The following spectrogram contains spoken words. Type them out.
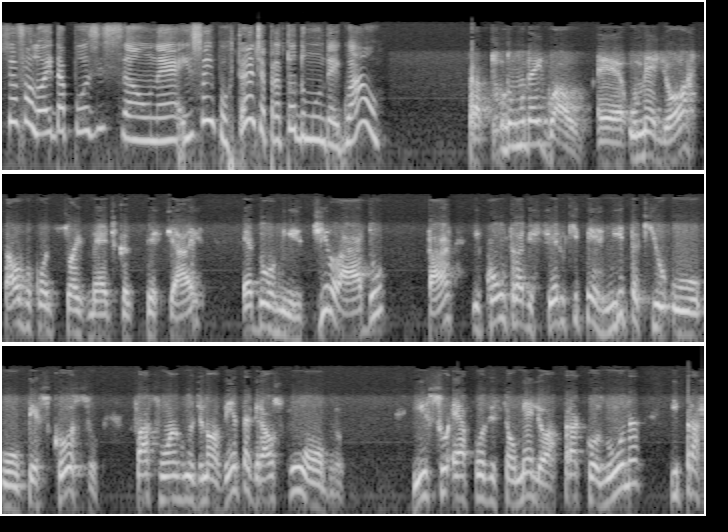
O senhor falou aí da posição, né? Isso é importante? É para todo mundo é igual? Para todo mundo é igual. É, o melhor, salvo condições médicas especiais, é dormir de lado, tá? E com um travesseiro que permita que o, o, o pescoço faça um ângulo de 90 graus com o ombro. Isso é a posição melhor para a coluna e para a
